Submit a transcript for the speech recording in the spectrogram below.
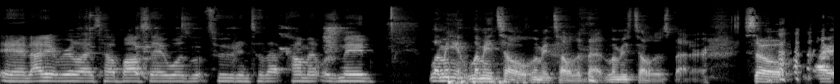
and I didn't realize how boss I was with food until that comment was made let me let me tell let me tell the bet let me tell this better. So I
